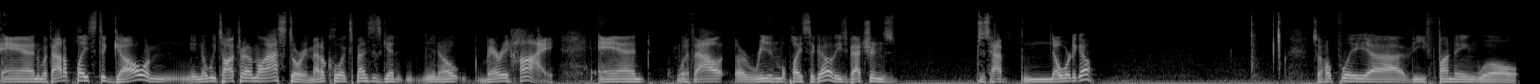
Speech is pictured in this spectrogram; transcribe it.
and without a place to go. And you know we talked about in the last story. Medical expenses get you know very high. And without a reasonable place to go these veterans just have nowhere to go. So hopefully uh, the funding will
